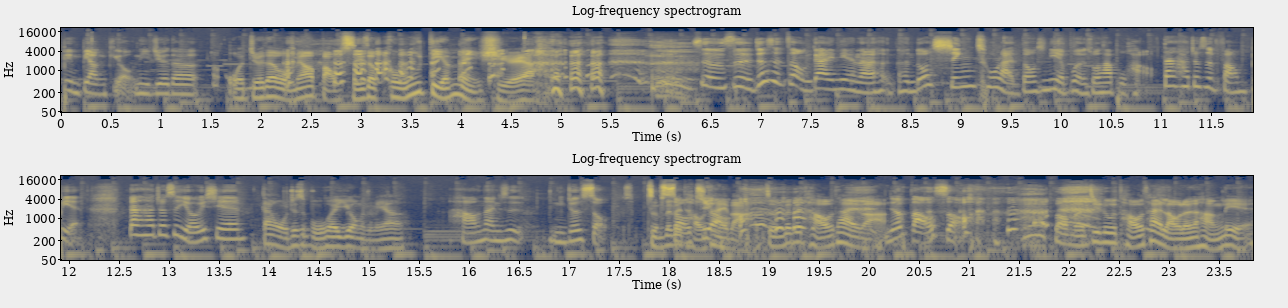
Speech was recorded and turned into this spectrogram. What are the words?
并棒给，你觉得？我觉得我们要保持一个古典美学啊，是不是？就是这种概念呢，很很多新出来的东西，你也不能说它不好，但它就是方便，但它就是有一些，但我就是不会用，怎么样？好，那你就是你就守准备被淘汰吧，准备被淘汰吧，你就保守，让我们进入淘汰老人的行列。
